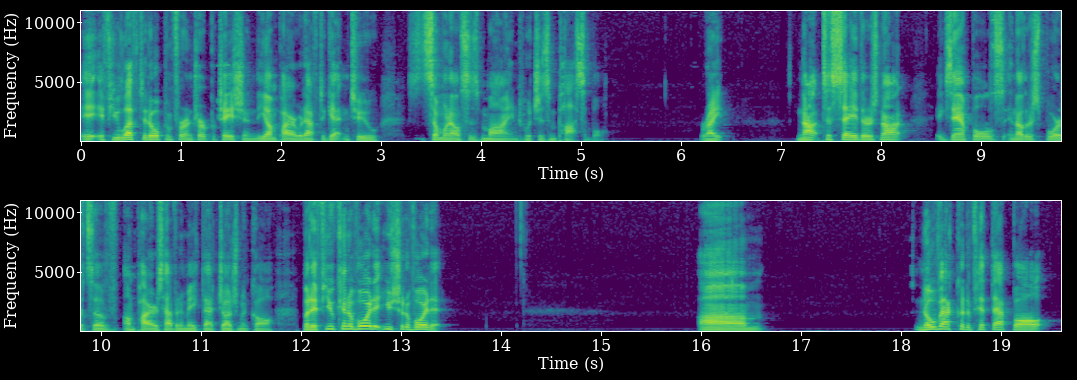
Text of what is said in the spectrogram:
if you left it open for interpretation, the umpire would have to get into someone else's mind, which is impossible. Right? Not to say there's not examples in other sports of umpires having to make that judgment call, but if you can avoid it, you should avoid it. Um Novak could have hit that ball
